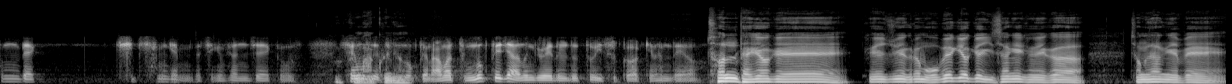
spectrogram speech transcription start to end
1113개입니다. 지금 현재 그 세운데 많군요. 등록된 아마 등록되지 않은 교회들도 또 있을 것 같긴 한데요. 1100여 개 교회 중에 그럼 500여 개 이상의 교회가 정상 예배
